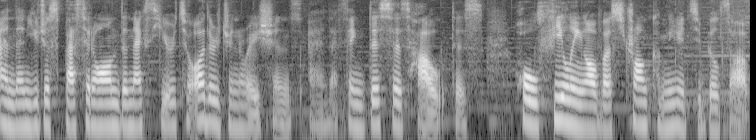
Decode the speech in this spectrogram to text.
and then you just pass it on the next year to other generations. And I think this is how this whole feeling of a strong community builds up.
